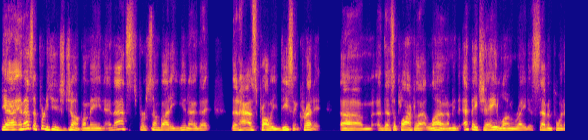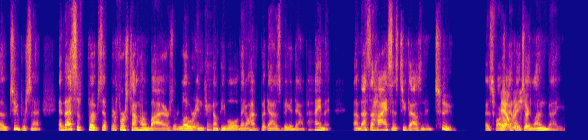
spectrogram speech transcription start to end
Yeah, and that's a pretty huge jump. I mean, and that's for somebody, you know, that that has probably decent credit um, that's applying for that loan. I mean, the FHA loan rate is 7.02%. And that's the folks that are first time home buyers or lower income people. They don't have to put down as big a down payment. Um, that's the highest since 2002 as far yeah, as FHA loan value.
